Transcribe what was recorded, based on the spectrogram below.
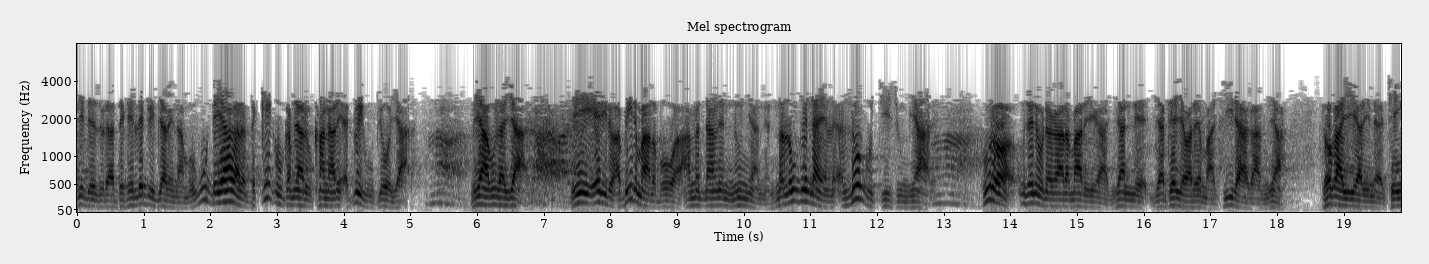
ဖြစ်တယ်ဆိုတာတကယ်လက်တွေ့ပြနေတာမဟုတ်ဘူးတရားကတော့တကယ့်ကိုခမရတို့ခန္ဓာရဲ့အတွေ့ကိုပြောရတာမှန်ပါပါမရဘူးလားရတယ်အေးအဲ့ဒီတော့အဘိဓမ္မာသဘောကအမတန်လဲနုညံ့တယ်နှလုံးသွင်းတတ်ရင်လည်းအလွန်ကိုကျေစုများတယ်မှန်ပါခုတော့ဦးဇင်းတို့တရားဓမ္မတွေကရက်နဲ့ရက်ထဲရွာထဲမှာကြီးတာကများလောကကြီးရာတွေနဲ့အချိန်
